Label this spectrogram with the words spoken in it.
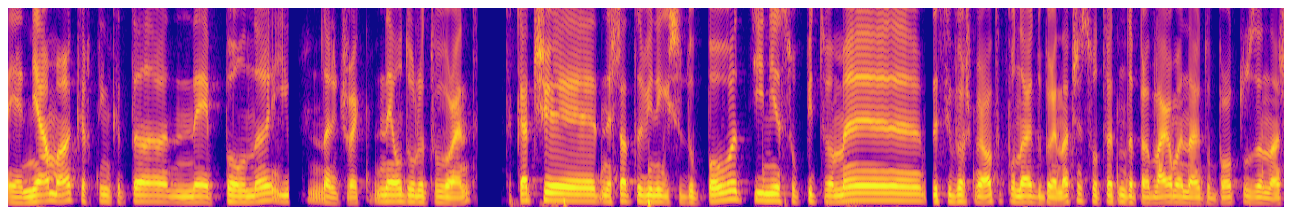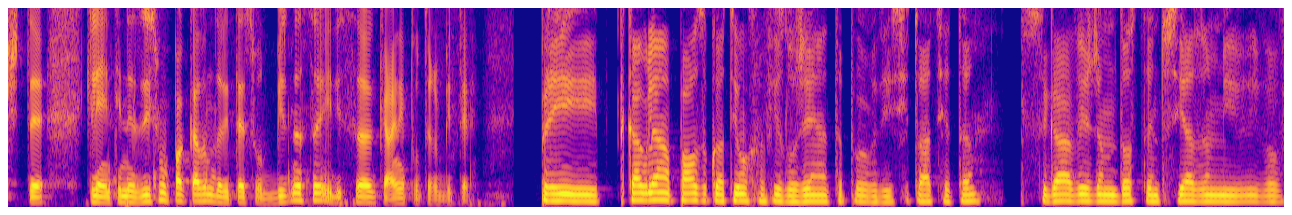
я няма, картинката не е пълна и нали, човек не е удовлетворен. Така че нещата винаги се допълват и ние се опитваме да си вършим работа по най-добрия начин, съответно да предлагаме най-доброто за нашите клиенти, независимо, пак казвам, дали те са от бизнеса или са крайни потребители. При така голяма пауза, която имахме в изложенията поради ситуацията, сега виждам доста ентусиазъм и в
